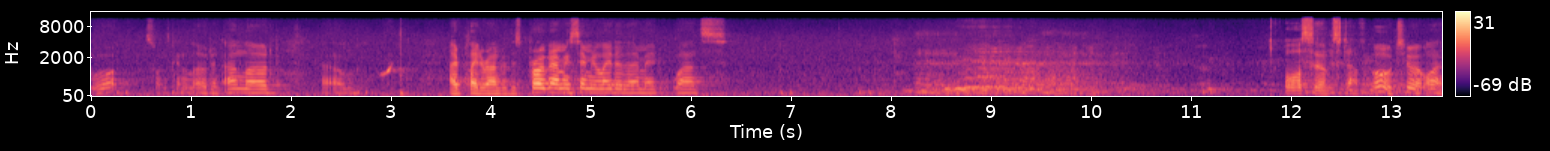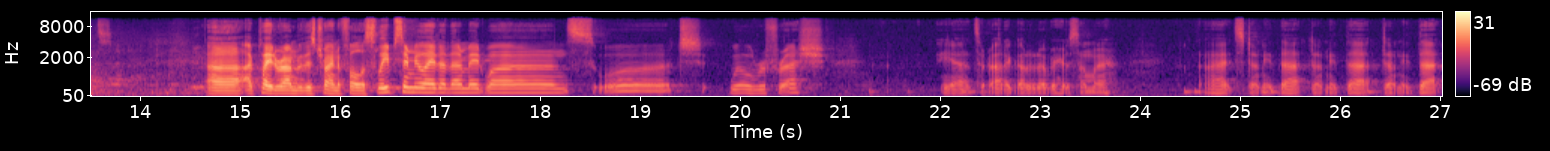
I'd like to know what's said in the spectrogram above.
This one's going to load and unload. Um, I played around with this programming simulator that I made once. awesome stuff. Oh, two at once. Uh, I played around with this trying to fall asleep simulator that I made once. What? Will refresh. Yeah, it's all right. I got it over here somewhere. All right, don't need that, don't need that, don't need that.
